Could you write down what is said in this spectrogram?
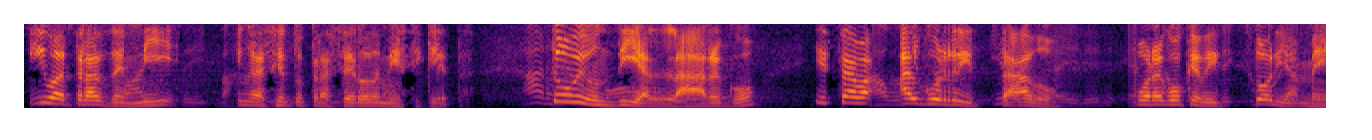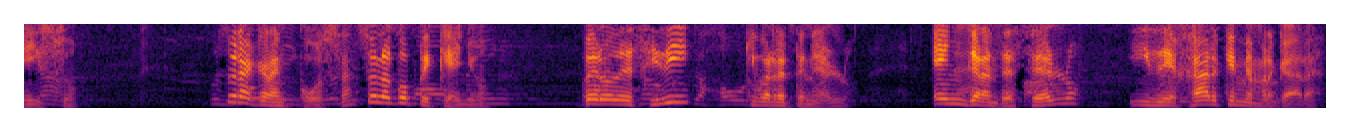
Iba atrás de mí en el asiento trasero de mi bicicleta. Tuve un día largo y estaba algo irritado por algo que Victoria me hizo. No era gran cosa, solo algo pequeño, pero decidí que iba a retenerlo, engrandecerlo y dejar que me amargara.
